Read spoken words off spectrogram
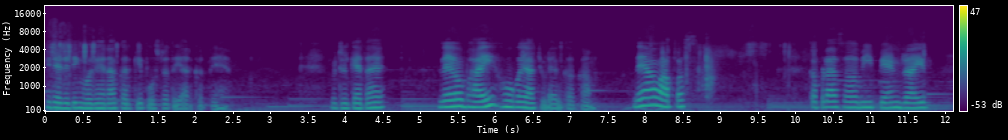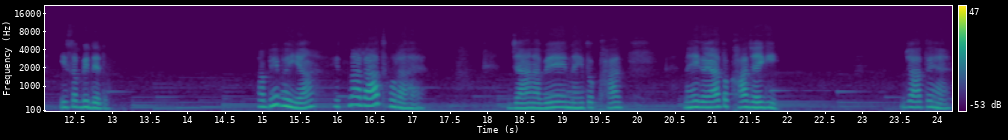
फिर एडिटिंग वगैरह करके पोस्टर तैयार करते हैं। विठल कहता है, ले ओ भाई, हो गया चुड़ैल का काम। ले आओ वापस। कपड़ा सब ये पेन ड्राइव, ये सब भी दे दो। अभी भैया, इतना रात हो रहा है। जान अबे, नहीं तो खा, नहीं गया तो खा जाएगी। जाते हैं।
